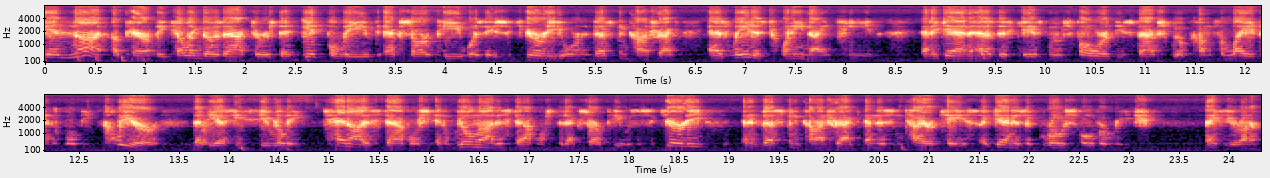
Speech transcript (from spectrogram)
and not apparently telling those actors that it believed XRP was a security or an investment contract as late as 2019. And again, as this case moves forward, these facts will come to light and it will be clear that the SEC really cannot establish and will not establish that XRP was a security, an investment contract, and this entire case, again, is a gross overreach Thank you, Your Honor.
